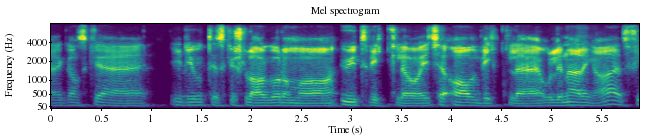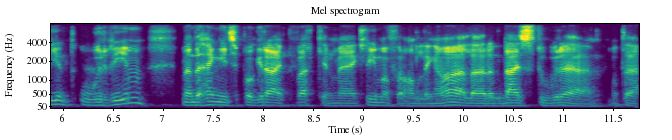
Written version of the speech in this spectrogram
uh, ganske idiotiske slagord om å utvikle og ikke avvikle oljenæringa et fint ordrim, men det henger ikke på greip verken med klimaforhandlinger eller de store måte,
